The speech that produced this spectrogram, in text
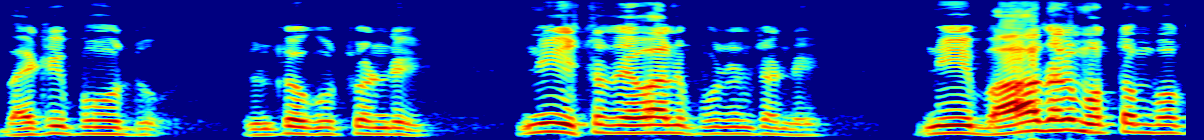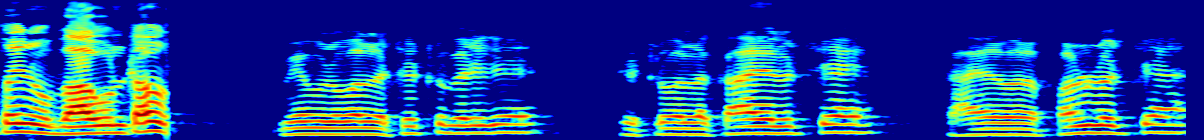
బయటికి పోవద్దు. ఇంట్లో కూర్చోండి. నీ ఇష్టదైవాన్ని పూజించండి. నీ బాధలు మొత్తం పోతాయి. నువ్వు బాగుంటావు. వేముల వల్ల చెట్లు పెరిగాయి. చెట్ల వల్ల కాయలు వచ్చాయి. కాయల వల్ల పండ్లు వచ్చాయి.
